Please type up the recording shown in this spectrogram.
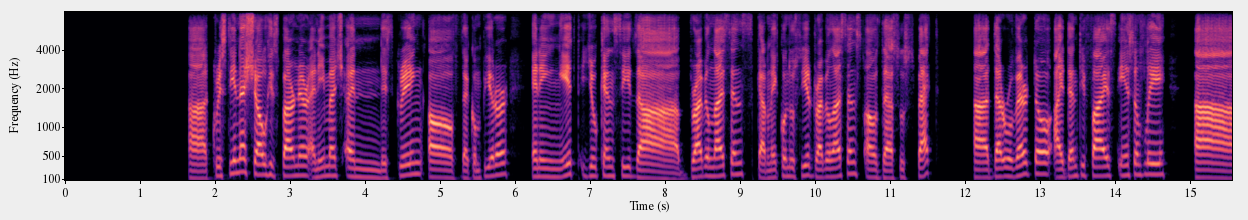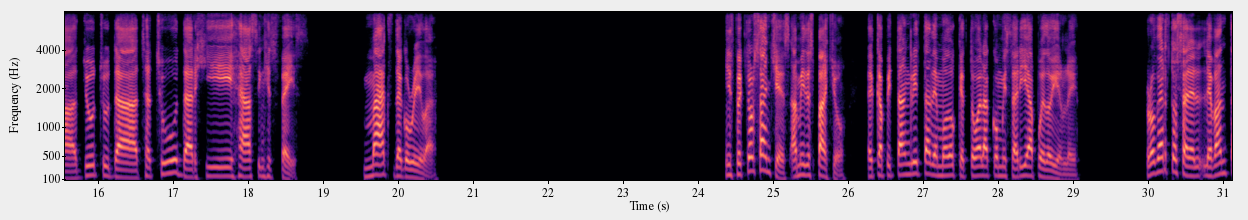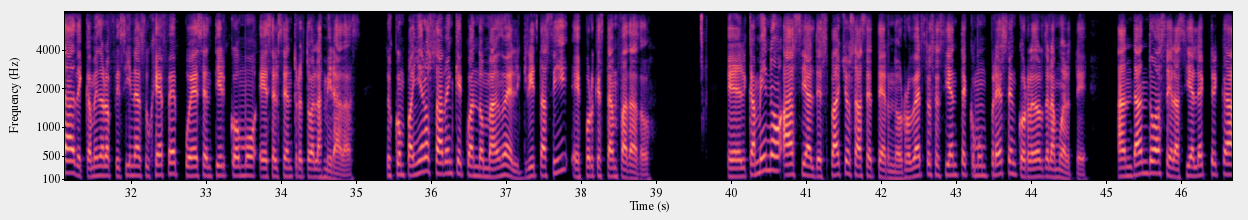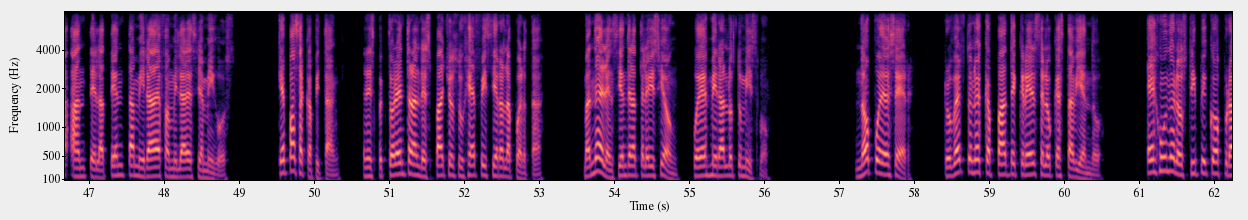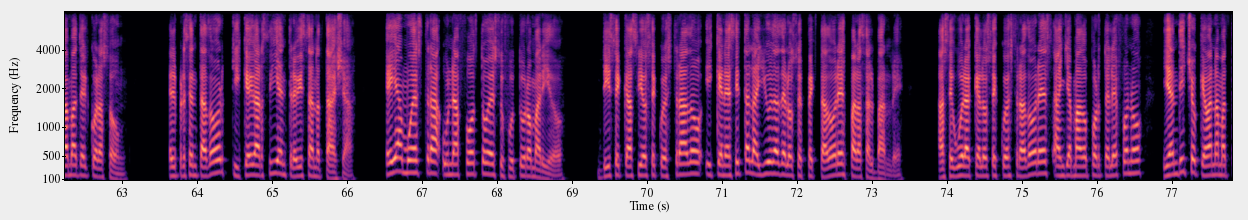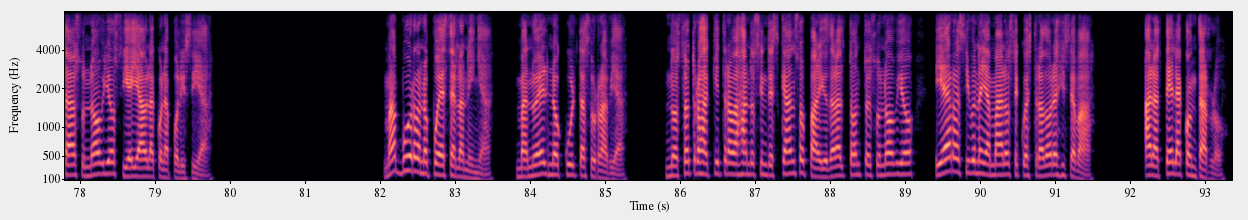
Uh, Christina showed his partner an image on the screen of the computer, and in it you can see the driving license, carnet conducir driving license of the suspect. uh, that Roberto identifies instantly uh, due to the tattoo that he has in his face. Max the gorilla. Inspector Sánchez, a mi despacho. El capitán grita de modo que toda la comisaría puede oírle. Roberto se levanta de camino a la oficina de su jefe, puede sentir cómo es el centro de todas las miradas. Sus compañeros saben que cuando Manuel grita así es porque está enfadado. El camino hacia el despacho se hace eterno. Roberto se siente como un preso en corredor de la muerte, andando hacia la silla eléctrica ante la atenta mirada de familiares y amigos. ¿Qué pasa, capitán? El inspector entra al despacho de su jefe y cierra la puerta. Manuel, enciende la televisión. Puedes mirarlo tú mismo. No puede ser. Roberto no es capaz de creerse lo que está viendo. Es uno de los típicos programas del corazón. El presentador, Quique García, entrevista a Natasha. Ella muestra una foto de su futuro marido. Dice que ha sido secuestrado y que necesita la ayuda de los espectadores para salvarle. Asegura que los secuestradores han llamado por teléfono y han dicho que van a matar a su novio si ella habla con la policía. Más burro no puede ser la niña. Manuel no oculta su rabia. Nosotros aquí trabajando sin descanso para ayudar al tonto de su novio y ella recibe una llamada a los secuestradores y se va. A la tele a contarlo.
